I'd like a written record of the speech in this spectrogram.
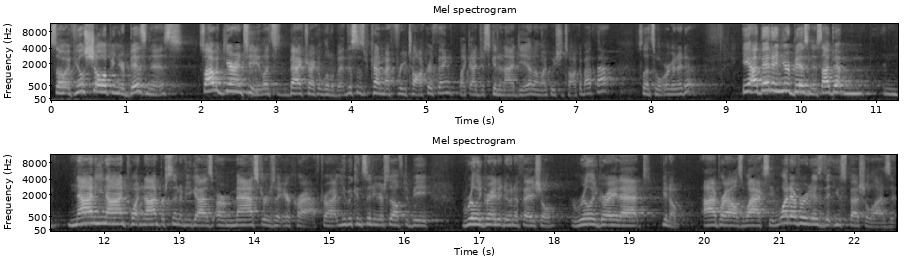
So if you'll show up in your business, so I would guarantee, let's backtrack a little bit. This is kind of my free talker thing. Like I just get an idea and I'm like, we should talk about that. So that's what we're going to do. Yeah, I bet in your business, I bet 99.9% of you guys are masters at your craft, right? You would consider yourself to be really great at doing a facial, really great at, you know, eyebrows, waxing, whatever it is that you specialize in.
